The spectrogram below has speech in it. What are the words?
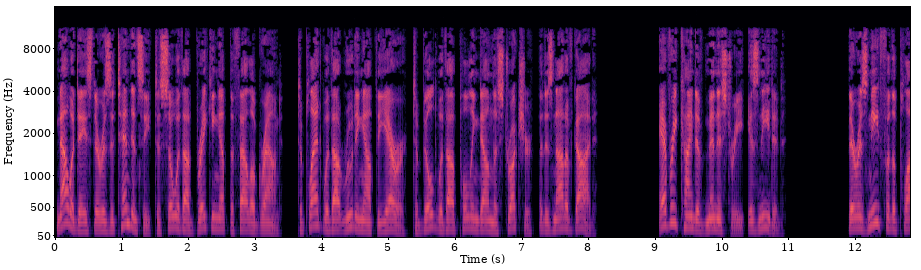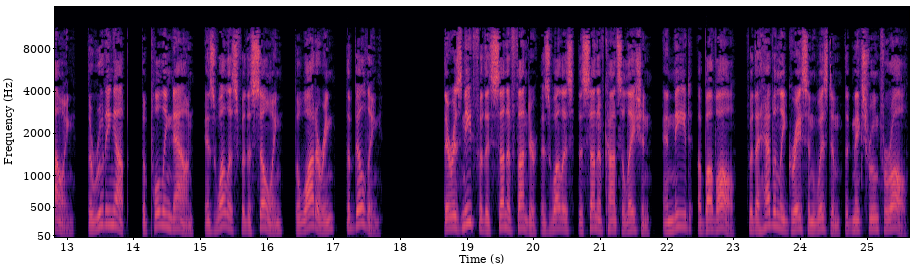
Nowadays, there is a tendency to sow without breaking up the fallow ground, to plant without rooting out the error, to build without pulling down the structure that is not of God. Every kind of ministry is needed. There is need for the plowing, the rooting up, the pulling down, as well as for the sowing, the watering, the building. There is need for the Son of Thunder as well as the Son of Consolation, and need, above all, for the heavenly grace and wisdom that makes room for all,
